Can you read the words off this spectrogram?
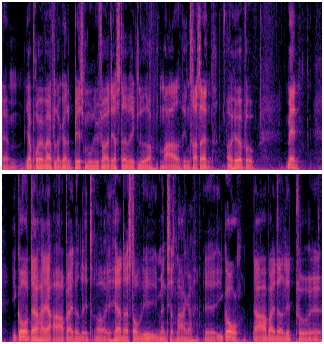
Øhm, jeg prøver i hvert fald at gøre det bedst muligt, for at det stadigvæk lyder meget interessant at høre på. Men i går der har jeg arbejdet lidt, og øh, her der står vi lige, imens jeg snakker. Øh, I går der arbejdede jeg lidt på, øh,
